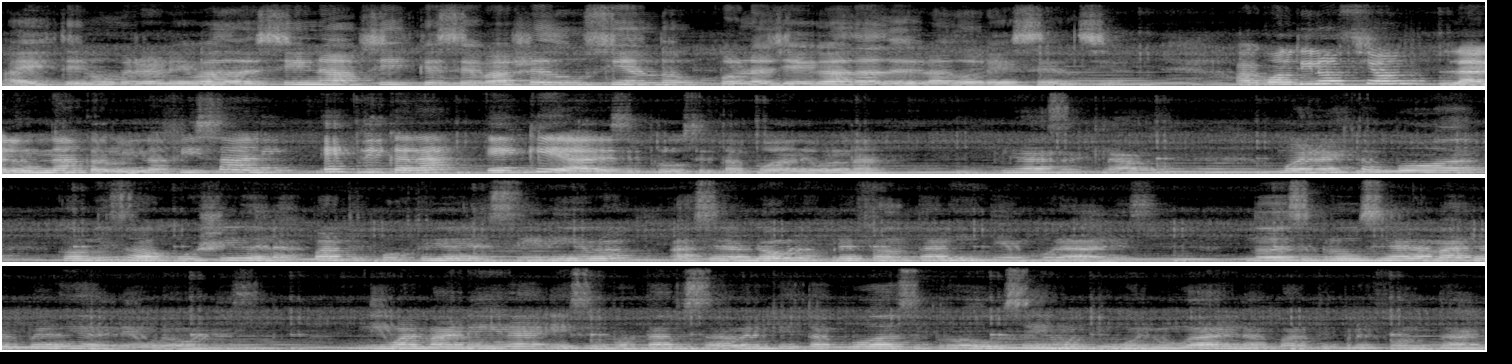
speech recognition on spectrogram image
a este número elevado de sinapsis que se va reduciendo con la llegada de la adolescencia. A continuación, la alumna Carolina Fisani explicará en qué área se produce esta poda neuronal. Gracias, Claudia. Bueno, esta poda comienza a ocurrir de las partes posteriores del cerebro hacia los lóbulos prefrontales y temporales, donde se producirá la mayor pérdida de neuronas. De igual manera, es importante saber que esta poda se produce en último lugar en la parte prefrontal,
